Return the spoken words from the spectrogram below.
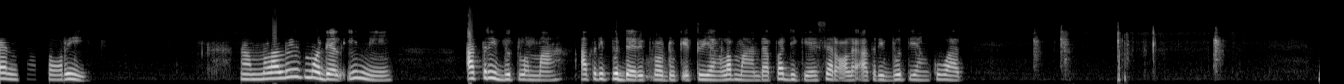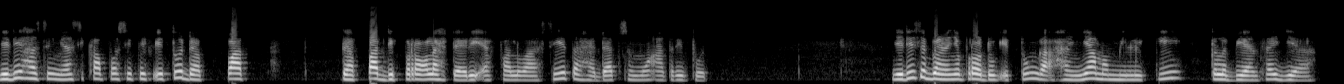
kompensatori. Nah, melalui model ini, atribut lemah, atribut dari produk itu yang lemah dapat digeser oleh atribut yang kuat. Jadi hasilnya sikap positif itu dapat dapat diperoleh dari evaluasi terhadap semua atribut. Jadi sebenarnya produk itu nggak hanya memiliki kelebihan saja,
